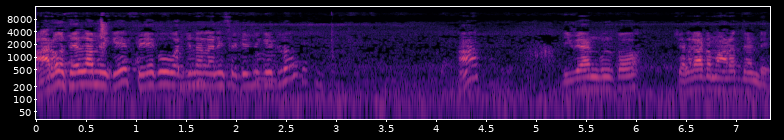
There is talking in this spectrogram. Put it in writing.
ఆ రోజు తెలుదా మీకు? ఫేక్ ఒరిజినల్ అని సర్టిఫికెట్లు? దివ్యాంగులతో చెలగాటం ఆడొద్దండి.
